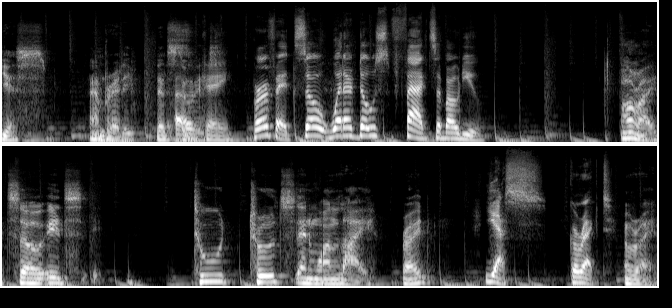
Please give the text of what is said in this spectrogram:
Yes, I'm ready. Let's do okay. it. Okay, perfect. So, what are those facts about you? All right. So, it's two truths and one lie, right? Yes, correct. All right.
